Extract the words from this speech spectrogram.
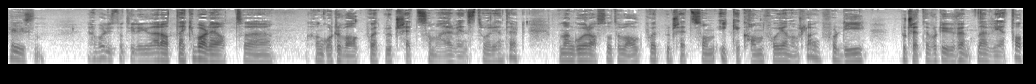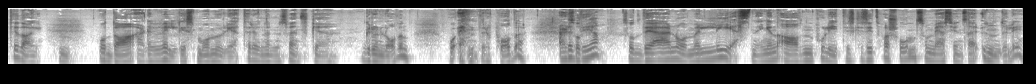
Helgesen. Jeg har bare lyst til å tillegge der at Det er ikke bare det at uh, han går til valg på et budsjett som er venstreorientert, men han går altså til valg på et budsjett som ikke kan få gjennomslag, fordi budsjettet for 2015 er vedtatt i dag. Mm. Og da er det veldig små muligheter under den svenske grunnloven å endre på det. Er det så, det? Så det er noe med lesningen av den politiske situasjonen som jeg syns er underlig.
